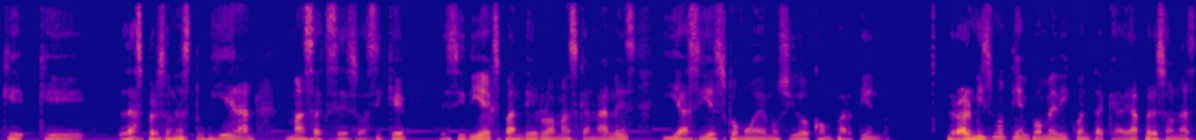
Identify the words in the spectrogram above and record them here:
que, que las personas tuvieran más acceso, así que decidí expandirlo a más canales y así es como hemos ido compartiendo. Pero al mismo tiempo me di cuenta que había personas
